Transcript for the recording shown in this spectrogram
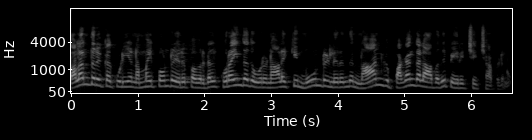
வளர்ந்து இருக்கக்கூடிய நம்மை போன்று இருப்பவர்கள் குறைந்தது ஒரு நாளைக்கு மூன்றிலிருந்து நான்கு பழங்களாவது பேரீச்சை சாப்பிடணும்.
